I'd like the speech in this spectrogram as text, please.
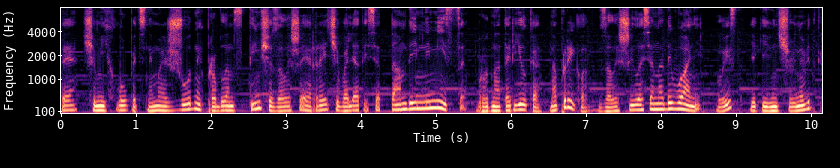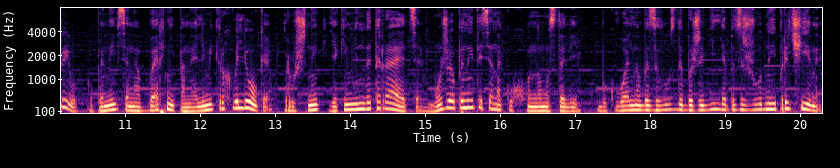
те, що мій хлопець не має жодних проблем з тим, що залишає речі валятися там, де їм не місце. Брудна тарілка, наприклад, залишилася на дивані. Лист, який він щойно відкрив, опинився на верхній панелі мікрохвильовки. Рушник, яким він витирається, може опинитися на кухонному столі. Буквально безглузде божевілля без жодної причини.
